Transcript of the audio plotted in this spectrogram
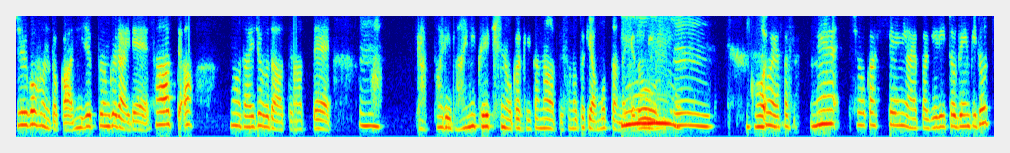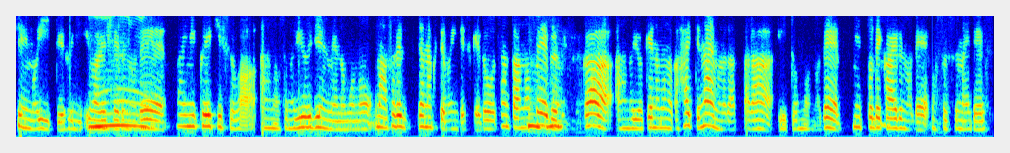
15分とか20分ぐらいで、さーって、あ、もう大丈夫だってなって、うん。あやっぱり梅肉エキスのおかげかなってその時は思ったんだけど、うん。うん。すごい。そうやっぱね消化器系にはやっぱ下痢と便秘どっちにもいいっていうふうに言われてるので梅肉エキスはあのその有人芽のものまあそれじゃなくてもいいんですけどちゃんとあの成分が、あの余計なものが入ってないものだったらいいと思うのでネットで買えるのでおすすめです。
